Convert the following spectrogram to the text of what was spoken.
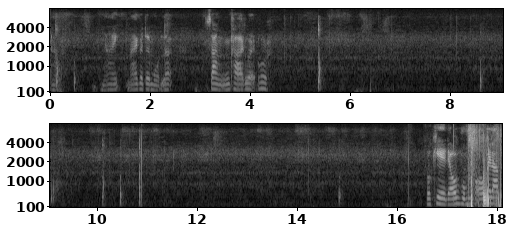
อะไม้ไม้ก็จะหมดแล้วสั่งหลังคาด้วยโอ้ โอเค เดี๋ยวผมขอเวลาไป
